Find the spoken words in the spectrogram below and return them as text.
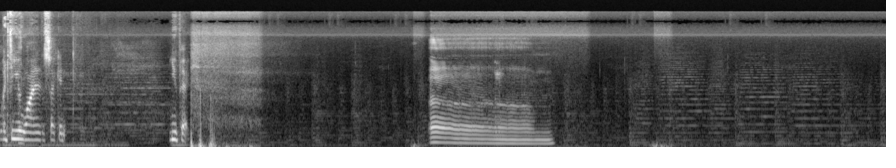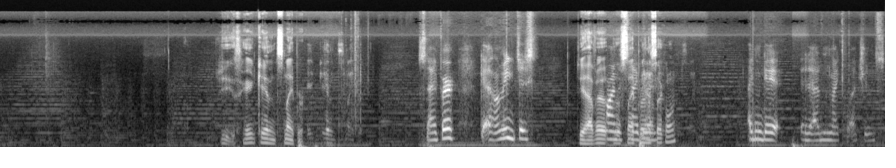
What do you want in the second? You pick. Um. Jeez, hand cannon sniper. Sniper. Okay, let me just. Do you have a, a a sniper in the second one? I can get it out of my collections.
